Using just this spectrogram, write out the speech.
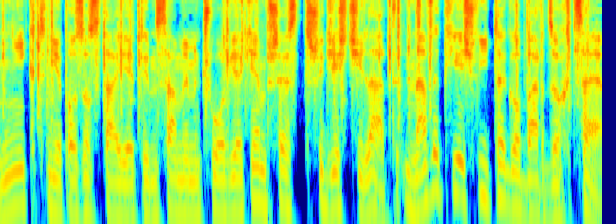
Nikt nie pozostaje tym samym człowiekiem przez 30 lat, nawet jeśli tego bardzo chce.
